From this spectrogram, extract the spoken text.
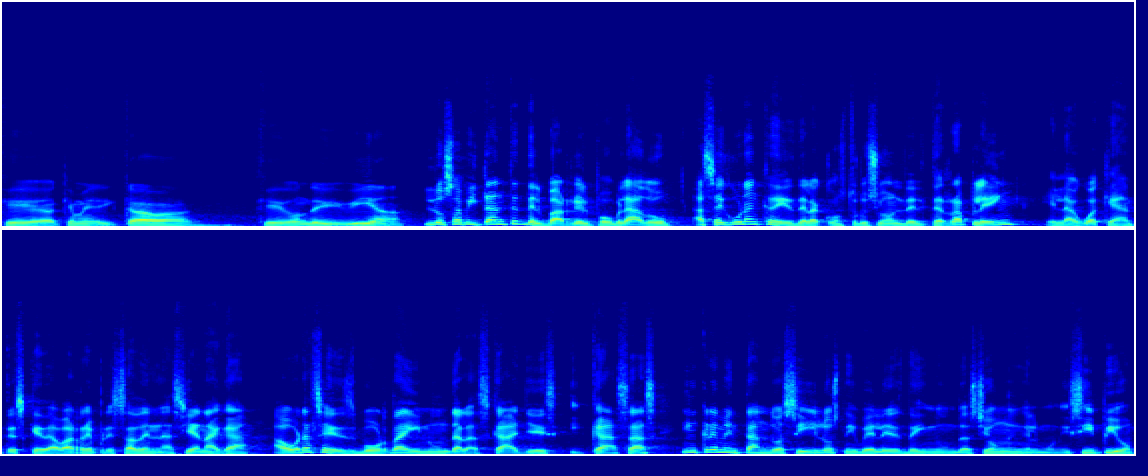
que a qué me dedicaba, que dónde vivía. Los habitantes del barrio El Poblado aseguran que desde la construcción del terraplén, el agua que antes quedaba represada en la ciénaga ahora se desborda e inunda las calles y casas, incrementando así los niveles de inundación en el municipio.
